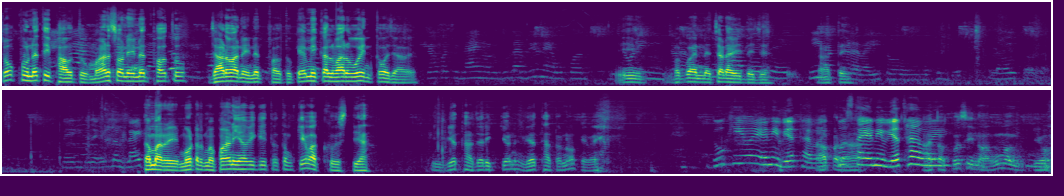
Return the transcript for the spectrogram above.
ચોખ્ખું નથી ફાવતું માણસોને નથી ફાવતું ઝાડવાને નથી ફાવતું કેમિકલ વાળું હોય ને તો જ આવે. એ ભગવાનને ચડાવી દેજે. હા તે. ગયું. તમારી મોટરમાં પાણી આવી ગઈ તો તમે કેવા ખુશ ત્યાં એ વ્યથા જરીક કયો ને વ્યથા તો ન કહેવાય. દુખી હોય એની વ્યથા હોય ખુશ થાય એની વ્યથા હોય. ખુશીનો ઉમંગ કયો.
